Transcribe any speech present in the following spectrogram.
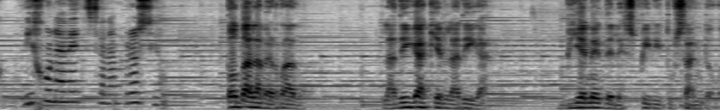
Como dijo una vez San Ambrosio, Toda la verdad, la diga quien la diga, viene del Espíritu Santo.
